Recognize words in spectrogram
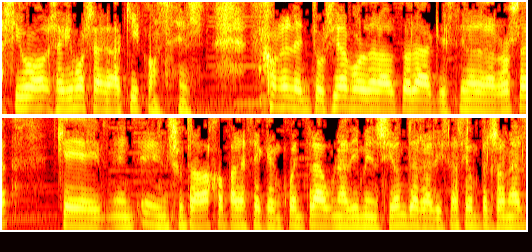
sigo, seguimos aquí con el, con el entusiasmo de la doctora Cristina de la Rosa, que en, su trabajo parece que encuentra una dimensión de realización personal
